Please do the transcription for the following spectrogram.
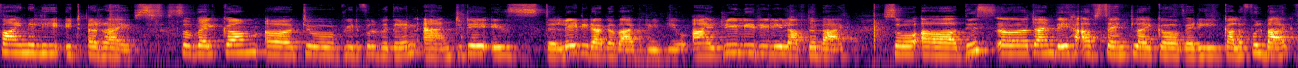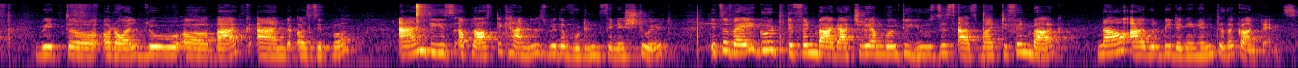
finally it arrives. So welcome uh, to beautiful within. And today is the lady raga bag review. I really really love the bag. So uh, this uh, time they have sent like a very colorful bag with uh, a royal blue uh, back and a zipper. And these are plastic handles with a wooden finish to it. It's a very good tiffin bag. Actually i'm going to use this as my tiffin bag. Now i will be digging into the contents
